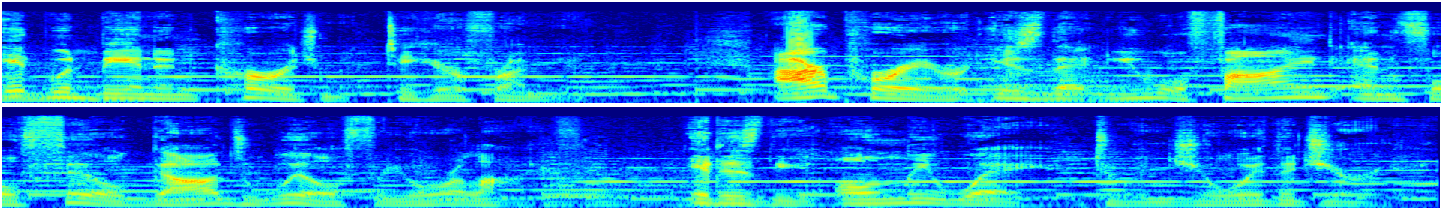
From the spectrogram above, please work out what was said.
It would be an encouragement to hear from you. Our prayer is that you will find and fulfill God's will for your life. It is the only way to enjoy the journey.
